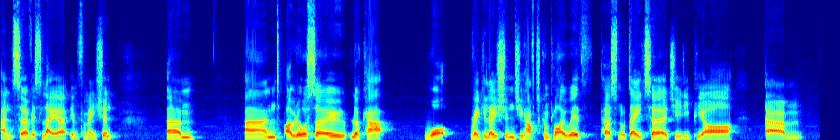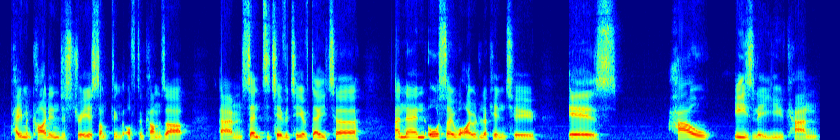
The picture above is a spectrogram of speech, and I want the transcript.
and service layer information. Um, and I would also look at what regulations you have to comply with, personal data, GDPR, um, payment card industry is something that often comes up, um, sensitivity of data, and then also what I would look into is how easily you can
